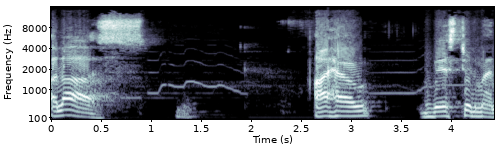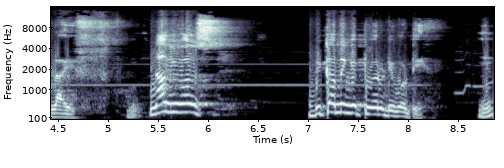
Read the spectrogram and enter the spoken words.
Alas, I have wasted my life. Now he was becoming a pure devotee. Hmm?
